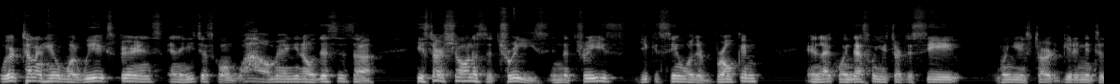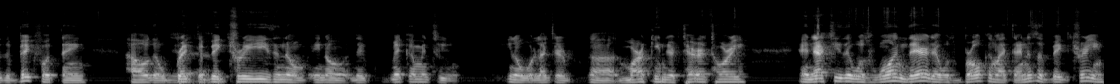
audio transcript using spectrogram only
we're telling him what we experienced, and he's just going, "Wow, man, you know, this is a." He starts showing us the trees, and the trees you can see them where they're broken, and like when that's when you start to see when you start getting into the Bigfoot thing, how they'll yeah. break the big trees and they'll you know they make them into you know like they're uh, marking their territory. And actually, there was one there that was broken like that, and it's a big tree.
